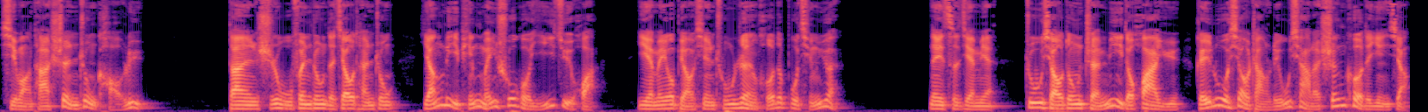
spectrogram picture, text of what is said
希望他慎重考虑。但十五分钟的交谈中，杨丽萍没说过一句话，也没有表现出任何的不情愿。那次见面，朱晓东缜密的话语给骆校长留下了深刻的印象。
